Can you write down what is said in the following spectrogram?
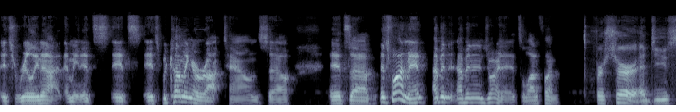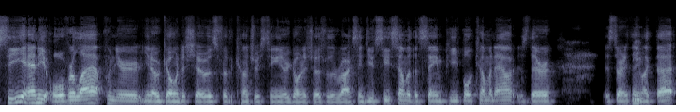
it's really not. I mean, it's it's it's becoming a rock town. So it's uh it's fun, man. I've been I've been enjoying it. It's a lot of fun. For sure. And do you see any overlap when you're, you know, going to shows for the country scene or going to shows for the rock scene? Do you see some of the same people coming out? Is there is there anything like that?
